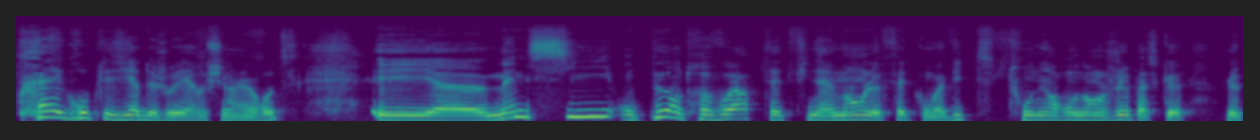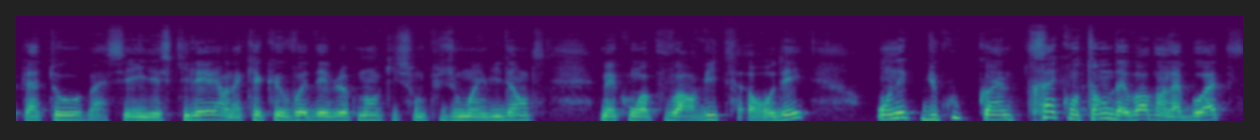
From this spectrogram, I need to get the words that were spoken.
très gros plaisir de jouer à Russian Railroads. Et euh, même si on peut entrevoir peut-être finalement le fait qu'on va vite tourner en rond dans le jeu parce que le plateau, bah, c'est il est ce qu'il est. On a quelques voies de développement qui sont plus ou moins évidentes, mais qu'on va pouvoir vite roder. on est du coup quand même très content d'avoir dans la boîte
